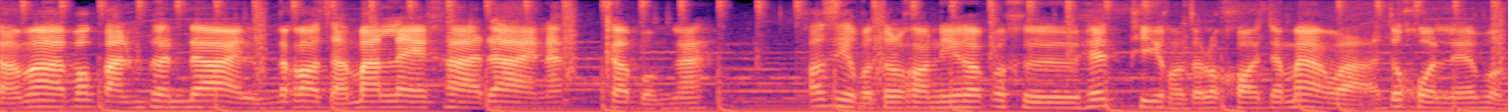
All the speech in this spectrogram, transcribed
สามารถป้องกันเพื่อนได้ แล้วก็สามารถแลกค่าได้นะครับผมนะข้อเสียของตัวละครนี้ครับก็คือ HP ของตัวละครจะมากกว่า ทุกคนเลยผม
